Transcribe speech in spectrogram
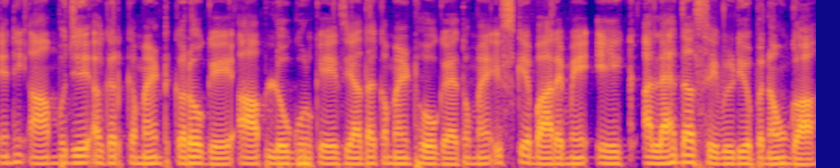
यानी आप मुझे अगर कमेंट करोगे, आप लोगों के ज़्यादा कमेंट हो गए तो मैं इसके बारे में एक अलहदा से वीडियो बनाऊँगा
